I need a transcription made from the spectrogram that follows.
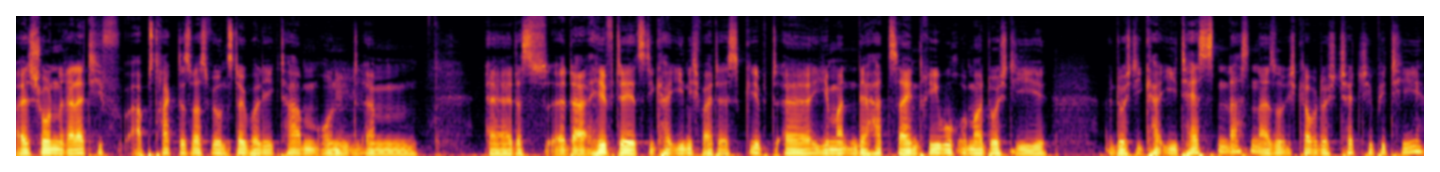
weil es schon relativ abstrakt ist, was wir uns da überlegt haben und mhm. ähm, äh, das, äh, da hilft dir jetzt die KI nicht weiter. Es gibt äh, jemanden, der hat sein Drehbuch immer durch die durch die KI testen lassen, also ich glaube durch ChatGPT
